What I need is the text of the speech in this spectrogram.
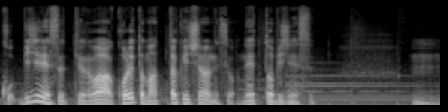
こビジネスっていうのはこれと全く一緒なんですよネットビジネス。うん、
